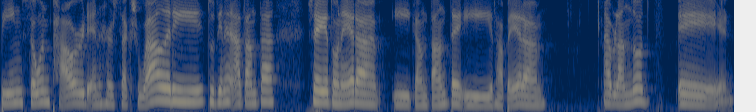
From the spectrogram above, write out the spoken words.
being so empowered in her sexuality. Tú tienes a tanta reggaetonera y cantante y rapera hablando eh,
